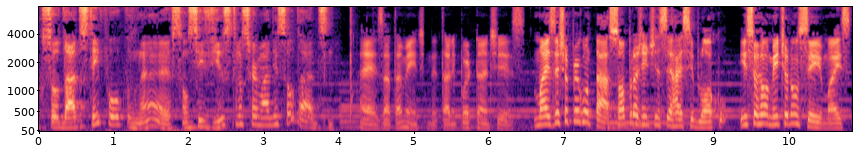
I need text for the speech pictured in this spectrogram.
Os soldados têm poucos, né? São civis transformados em soldados. É, exatamente. Detalhe importante esse. Mas deixa eu perguntar, só pra gente encerrar esse bloco. Isso eu realmente eu não sei, mas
